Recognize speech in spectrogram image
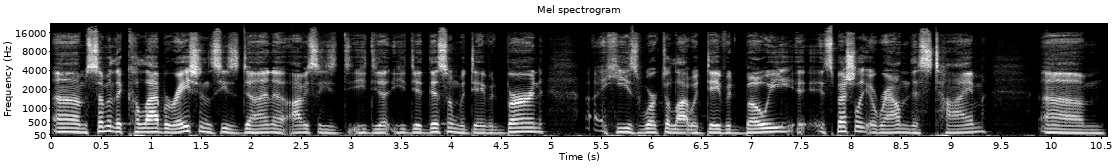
Um, some of the collaborations he's done, uh, obviously he did he did this one with David Byrne. Uh, he's worked a lot with David Bowie, especially around this time. Um,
